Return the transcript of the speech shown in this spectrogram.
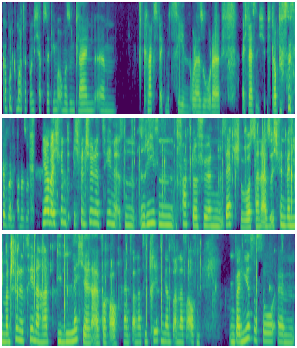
kaputt gemacht habe und ich habe seitdem auch mal so einen kleinen ähm, Knacks weg mit Zähnen oder so. Oder ich weiß nicht, ich glaube, das ist ja auch immer so. Ja, aber ich finde, ich find, schöne Zähne ist ein Riesenfaktor für ein Selbstbewusstsein. Also ich finde, wenn jemand schöne Zähne hat, die lächeln einfach auch ganz anders, die treten ganz anders auf. Und bei mir ist es so, ähm,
